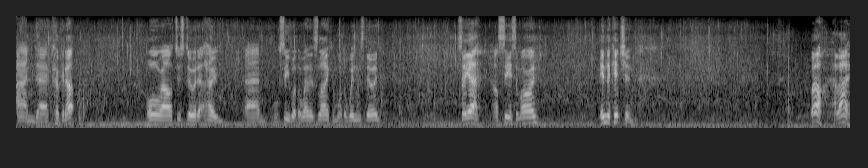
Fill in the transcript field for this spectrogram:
and uh, cook it up or I'll just do it at home um, we'll see what the weather's like and what the wind's doing. So yeah, I'll see you tomorrow in the kitchen. Well, hello.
